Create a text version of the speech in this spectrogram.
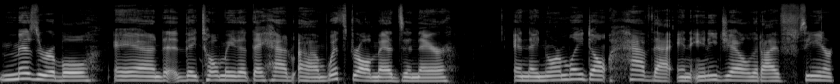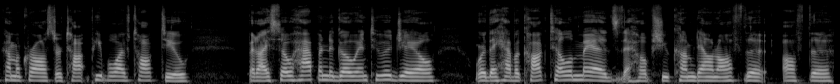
miserable and they told me that they had um, withdrawal meds in there and they normally don't have that in any jail that I've seen or come across or talk, people I've talked to. But I so happened to go into a jail where they have a cocktail of meds that helps you come down off the off the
